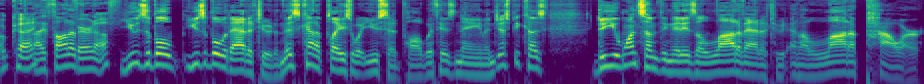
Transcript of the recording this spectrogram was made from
Okay. I thought of fair enough. usable usable with attitude, and this kind of plays to what you said, Paul, with his name. And just because, do you want something that is a lot of attitude and a lot of power,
